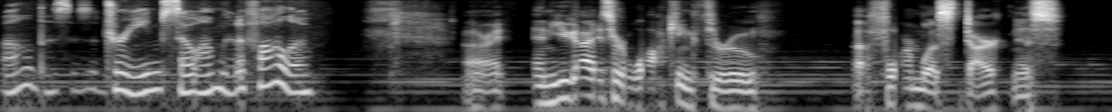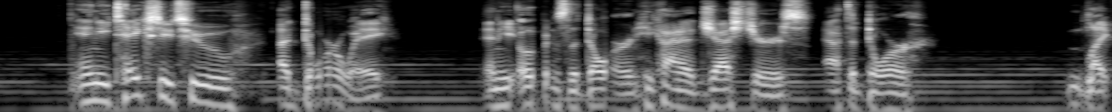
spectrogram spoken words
Well, this is a dream, so I'm going to follow. all right and you guys are walking through a formless darkness and he takes you to a doorway and he opens the door and he kind of gestures at the door like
